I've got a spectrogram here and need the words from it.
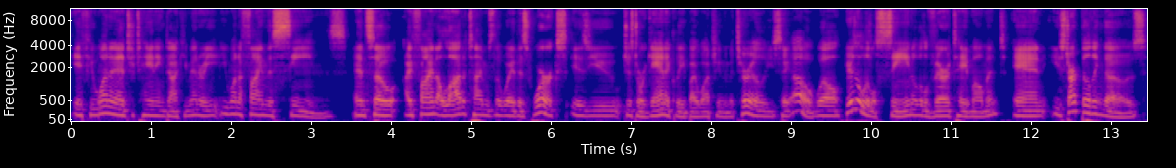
if you want an entertaining documentary, you want to find the scenes. And so I find a lot of times the way this works is you just organically, by watching the material, you say, oh, well, here's a little scene, a little verite moment. And you start building those.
